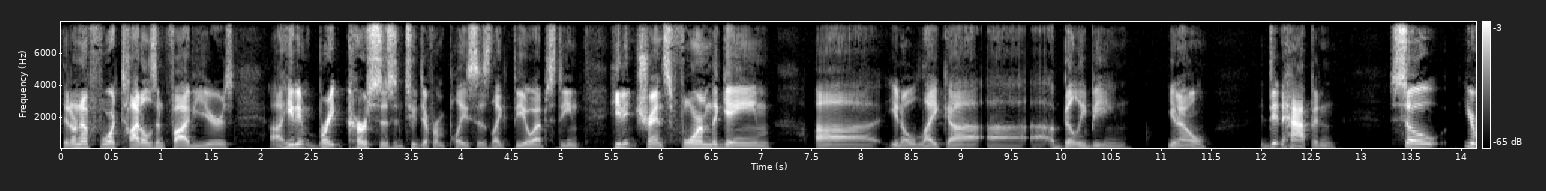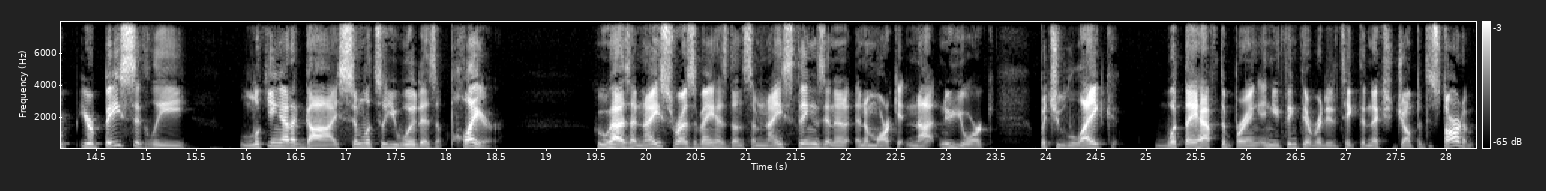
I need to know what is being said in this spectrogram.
They don't have four titles in five years. Uh, he didn't break curses in two different places like Theo Epstein. He didn't transform the game, uh, you know, like a, a Billy Beane. You know, it didn't happen. So you're you're basically looking at a guy similar to you would as a player who has a nice resume, has done some nice things in a, in a market not New York, but you like what they have to bring and you think they're ready to take the next jump into stardom.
